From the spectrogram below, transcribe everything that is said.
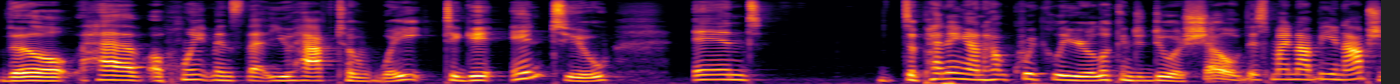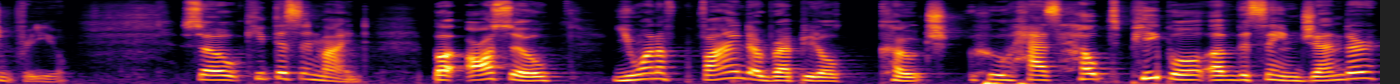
They'll have appointments that you have to wait to get into. And depending on how quickly you're looking to do a show, this might not be an option for you. So keep this in mind. But also, you want to find a reputable coach who has helped people of the same gender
